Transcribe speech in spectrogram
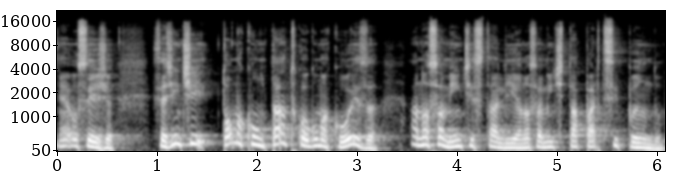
É, ou seja, se a gente toma contato com alguma coisa, a nossa mente está ali, a nossa mente está participando.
